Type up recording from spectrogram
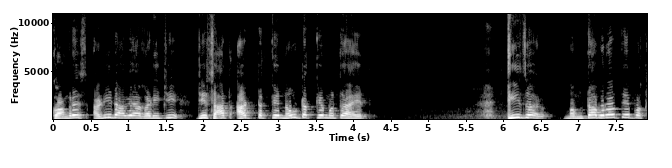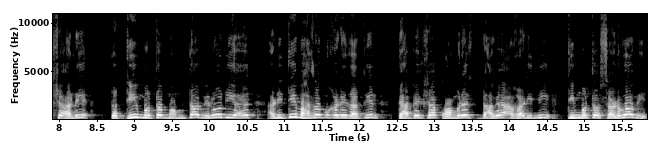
काँग्रेस आणि डाव्या आघाडीची जी सात आठ टक्के नऊ टक्के मतं आहेत ती जर ममताबरोबर ते पक्ष आले तर ती मतं ममता विरोधी आहेत आणि ती भाजपकडे जातील. त्यापेक्षा काँग्रेस डाव्या आघाडींनी ती मतं सडवावीत.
